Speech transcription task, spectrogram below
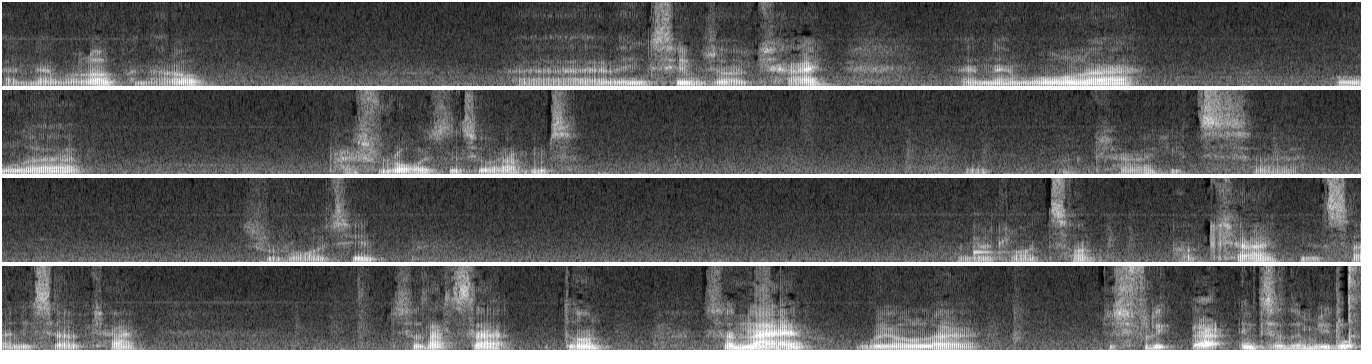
and then we'll open that up. Uh, everything seems okay. And then we'll uh, we'll uh, press write and see what happens. Okay, it's uh, it's writing. The red light's on. Okay, it's saying it's okay. So that's that done. So now we'll uh, just flick that into the middle.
